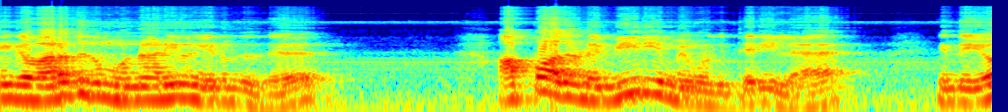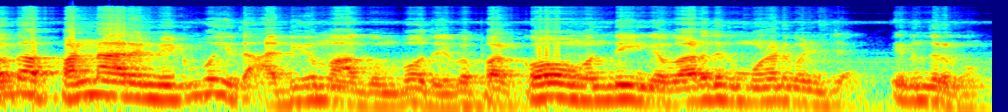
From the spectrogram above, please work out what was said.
இங்கே வர்றதுக்கு முன்னாடியும் இருந்தது. அப்போ அதோட வீரியம் உங்களுக்கு தெரியல. இந்த யோகா பண்ண ஆரம்பிக்கும் போது இது அதிகமாகும் போது இப்போ கோபம் வந்து இங்கே வர்றதுக்கு முன்னாடி கொஞ்சம் இருந்திருக்கும்.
